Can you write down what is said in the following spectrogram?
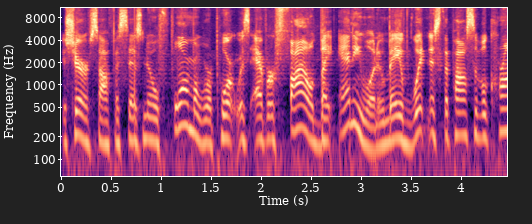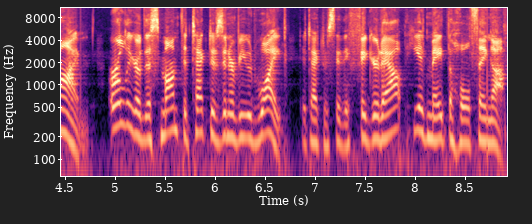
The sheriff's office says no formal report was ever filed by anyone who may have witnessed the possible crime. Earlier this month, detectives interviewed White. Detectives say they figured out he had made the whole thing up.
